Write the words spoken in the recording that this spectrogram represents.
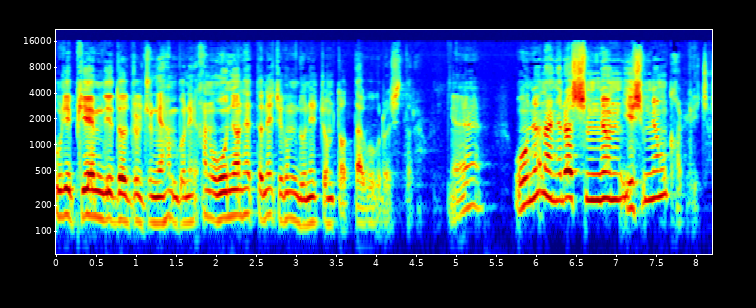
우리 BM 리더들 중에 한 분이 한 5년 했더니 지금 눈이 좀 떴다고 그러시더라고요. 예. 5년 아니라 10년, 20년 걸리죠.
